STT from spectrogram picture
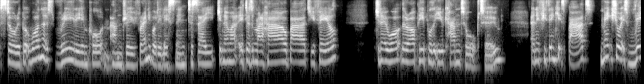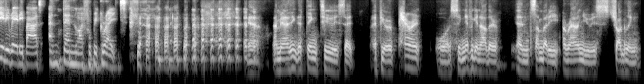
story, but one that's really important, Andrew, for anybody listening to say, do you know what? It doesn't matter how bad you feel. Do you know what? There are people that you can talk to. And if you think it's bad, make sure it's really, really bad, and then life will be great. yeah. I mean, I think the thing too is that if you're a parent or a significant other and somebody around you is struggling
